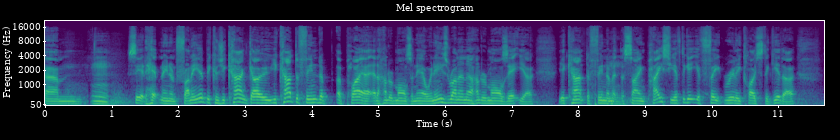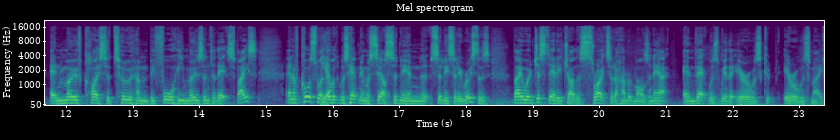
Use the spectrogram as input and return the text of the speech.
um, see it happening in front of you because you can't go you can't defend a, a player at 100 miles an hour when he's running 100 miles at you. You can't defend him at the same pace. You have to get your feet really close together and move closer to him before he moves into that space. And of course, what Yep. was happening with South Sydney and the Sydney City Roosters, they were just at each other's throats at 100 miles an hour, and that was where the error was error was made.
